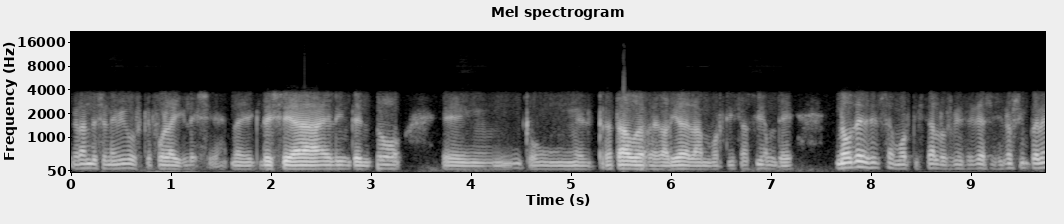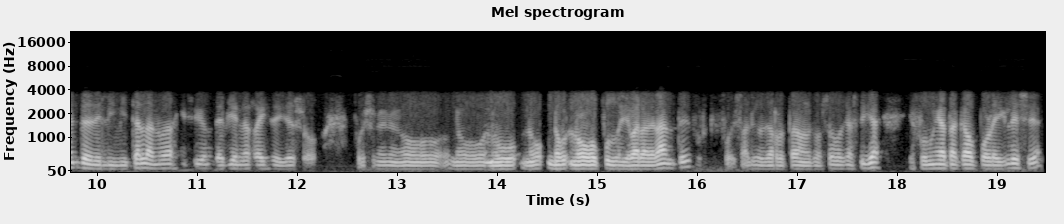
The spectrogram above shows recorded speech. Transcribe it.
grandes enemigos que fue la Iglesia. La Iglesia, él intentó con el Tratado de Regalía de la Amortización de no de desamortizar los bienes raíces, sino simplemente de limitar la nueva adquisición de bienes raíces y eso pues no, no, no, no, no, pudo llevar adelante porque fue salió derrotado en el Consejo de Castilla y fue muy atacado por la Iglesia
